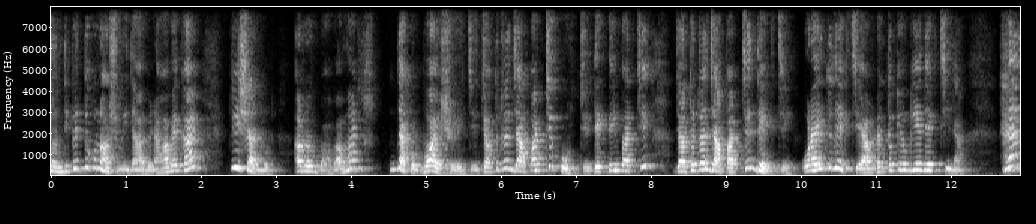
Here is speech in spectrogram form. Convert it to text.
সন্দীপের তো কোনো অসুবিধা হবে না। হবে কার? কৃষাণুর আর ওর বাবা মার দেখো, বয়স হয়েছে। যতটা যা পারছে করছে। দেখতেই পাচ্ছি, যতটা যা পারছে দেখছে। ওরাই তো দেখছে, আমরা তো কেউ গিয়ে দেখছি না। হ্যাঁ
